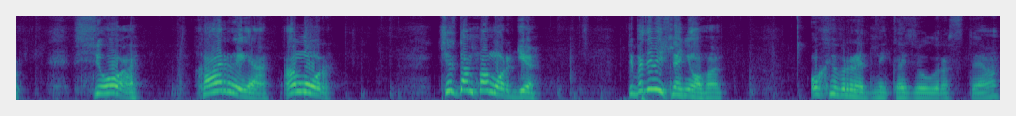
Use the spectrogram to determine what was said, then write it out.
Все, харе, Амур. Чи дам по морді? Ти подивись на нього. Ох і вредний козьол росте, а.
